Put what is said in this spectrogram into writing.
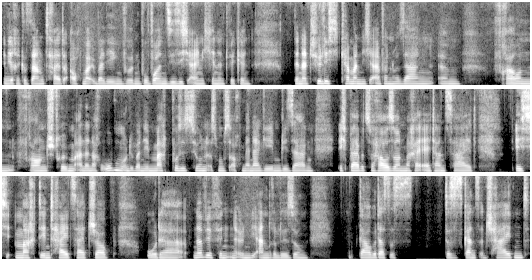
in ihrer Gesamtheit auch mal überlegen würden, wo wollen sie sich eigentlich hin entwickeln. Denn natürlich kann man nicht einfach nur sagen, ähm, Frauen, Frauen strömen alle nach oben und übernehmen Machtpositionen. Es muss auch Männer geben, die sagen, ich bleibe zu Hause und mache Elternzeit. Ich mache den Teilzeitjob oder ne, wir finden irgendwie andere Lösungen. Ich glaube, das ist, das ist ganz entscheidend.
